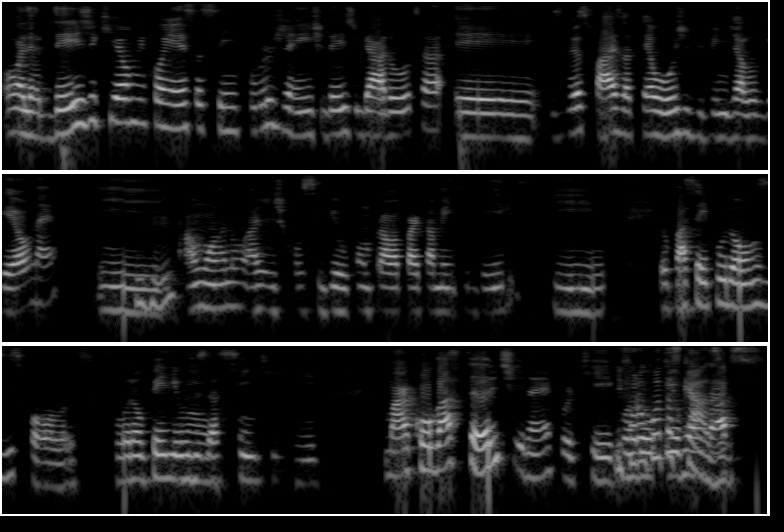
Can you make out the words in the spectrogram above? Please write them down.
Olha, desde que eu me conheço assim por gente, desde garota, é, os meus pais até hoje vivem de aluguel, né? E uhum. há um ano a gente conseguiu comprar o apartamento deles e eu passei por 11 escolas. Foram períodos Uau. assim que marcou bastante, né? Porque e foram quantas casas?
